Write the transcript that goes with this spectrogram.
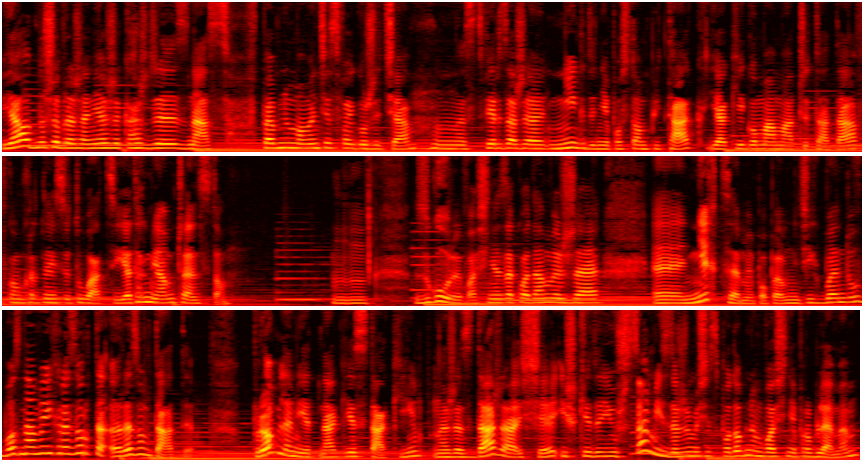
Ja odnoszę wrażenie, że każdy z nas w pewnym momencie swojego życia hmm, stwierdza, że nigdy nie postąpi tak, jak jego mama czy tata w konkretnej sytuacji. Ja tak miałam często. Hmm, z góry właśnie zakładamy, że e, nie chcemy popełnić ich błędów, bo znamy ich rezultaty. Problem jednak jest taki, że zdarza się, iż kiedy już sami zderzymy się z podobnym właśnie problemem,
